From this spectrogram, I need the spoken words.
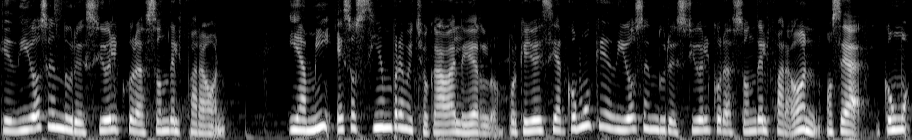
que Dios endureció el corazón del faraón. Y a mí eso siempre me chocaba leerlo, porque yo decía, ¿cómo que Dios endureció el corazón del faraón? O sea, ¿cómo?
